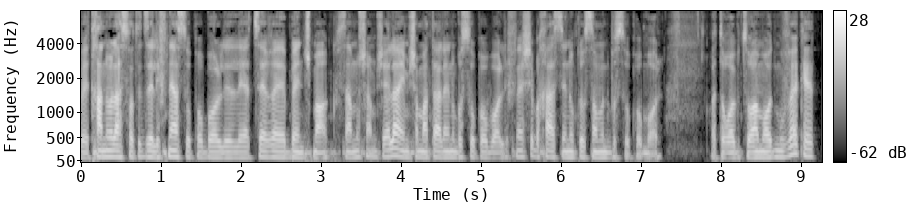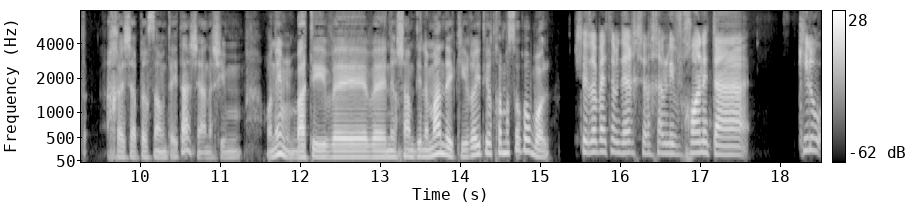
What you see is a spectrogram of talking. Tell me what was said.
והתחלנו לעשות את זה לפני הסופרבול, לייצר בנצ'מארק. שמנו שם שאלה אם שמעת עלינו בסופרבול, לפני שבכלל עשינו פרסומת בסופרבול. ואתה רואה בצורה מאוד מובהקת, אחרי שהפרסומת הייתה, שאנשים עונים, באתי ו- ונרשמתי למאנדיי כי ראיתי אתכם בסופרבול. שזו בעצם דרך שלכם לבחון את ה... כאילו,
